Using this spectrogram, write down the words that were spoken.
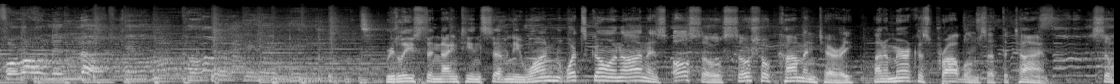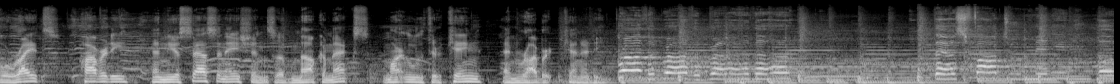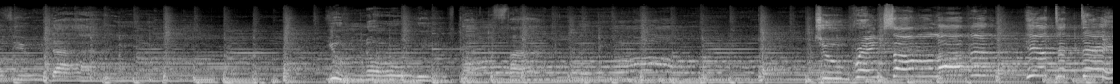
for only love can conquer hate. Released in 1971, What's Going On is also social commentary on America's problems at the time civil rights, poverty, and the assassinations of Malcolm X, Martin Luther King, and Robert Kennedy. Brother, brother, brother, there's far too many of you You know we've got to find a way to bring some loving here today.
